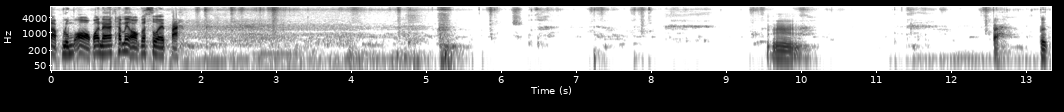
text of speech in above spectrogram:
ลับหลุมออกวะนะ ถ้าไม่ออกก็ซวยปะอืมปะปึก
